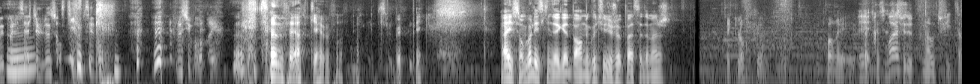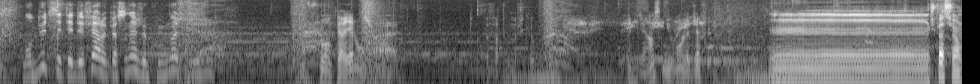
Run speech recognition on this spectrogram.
M'avez pas laissé acheter le 2 sur Steam, c'est bon. Je me suis vendu. Putain de merde, Kev. Tu peux payer. Ah, ils sont beaux les skins de Gun par contre, mais écoute, tu les joues pas, c'est dommage. C'est clair que mon corps est Et pas très moi, satisfait de ton outfit. Hein. Mon but c'était de faire le personnage le plus moche du jeu. Le flot impérial, on se On va faire plus moche que vous. Il y a un, ce niveau, on l'a déjà fait. Mmh, je suis pas sûr.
